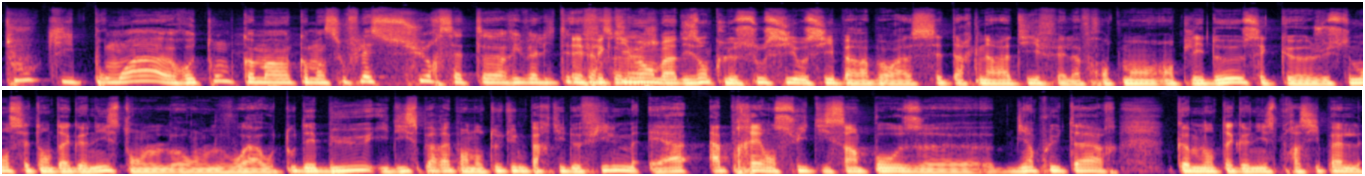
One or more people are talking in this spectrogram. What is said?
tout qui, pour moi, euh, retombe comme un comme un soufflet sur cette rivalité. De Effectivement, bah, disons que le souci aussi par rapport à cet arc narratif et l'affrontement entre les deux, c'est que justement cet antagoniste, on, le- on le voit au tout début, il disparaît pendant toute une partie de film et a- après ensuite il s'impose euh, bien plus tard comme l'antagoniste principal.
